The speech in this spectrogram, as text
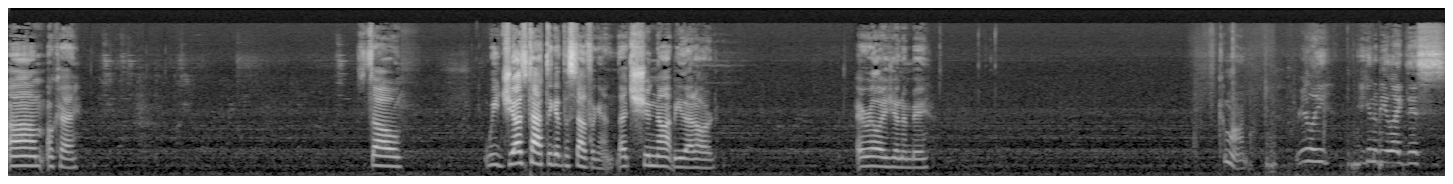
Um, okay. So, we just have to get the stuff again. That should not be that hard. It really shouldn't be. Come on. Really? You gonna be like this,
